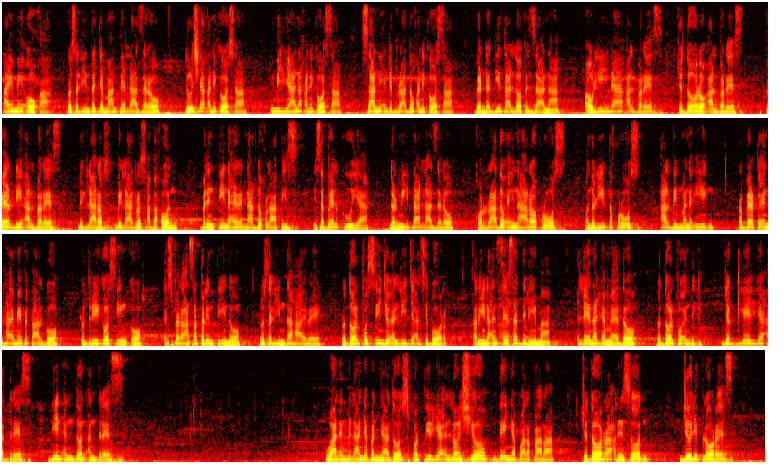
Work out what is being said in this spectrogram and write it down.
Jaime Oca, Rosalinda Diamante Lazaro, Lucia Canicosa, Emiliana Canicosa, Sunny and Librado Canicosa, Bernardita Lopezana, Paulina Alvarez, Teodoro Alvarez, Perdi Alvarez, Milagros, Milagros Habacon, Valentina Renaldo Clapis, Isabel Cuya, Normita Lazaro, Corrado Enaro Cruz, Manolito Cruz, Alvin Manaig, Roberto and Jaime Betalbo, Rodrigo Cinco, Esperanza Tolentino, Rosalinda Jaire, Rodolfo Senior and Lydia Alcibor, Karina and Cesar de Lima, Elena Llamedo, Rodolfo and Jaggelia Adres, Dean and Don Andres, Juan and Melania Bañados, Porfiria and Loncio, Denia Parapara, Chudora Alinsod, Julie Flores,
